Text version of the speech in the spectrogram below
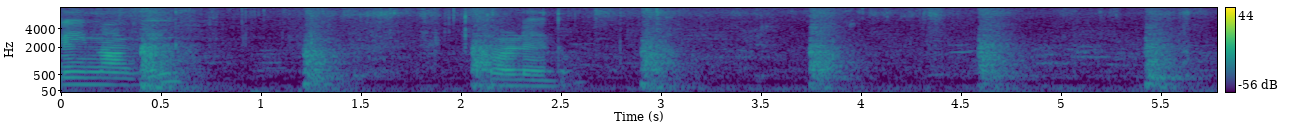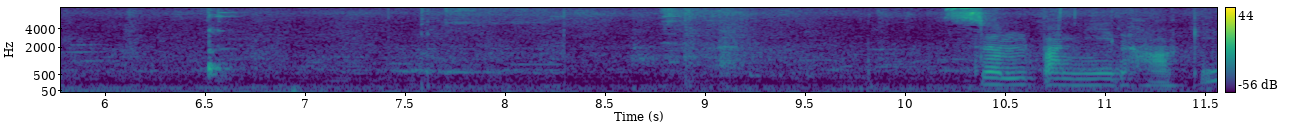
ಕ್ಲೀನಾಗಿ ತೊಳೆದು. ಸ್ವಲ್ಪ ನೀರು ಹಾಕಿ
